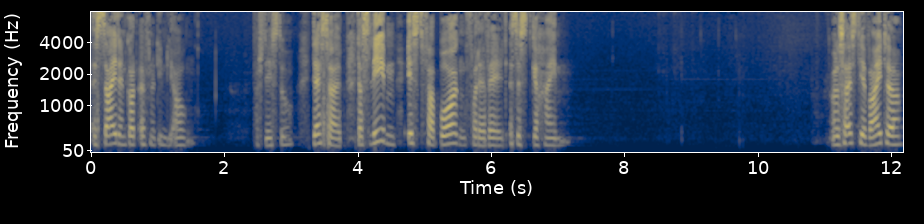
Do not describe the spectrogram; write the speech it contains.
es sei denn, Gott öffnet ihm die Augen. Verstehst du? Deshalb, das Leben ist verborgen vor der Welt, es ist geheim. Und das heißt hier weiter,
